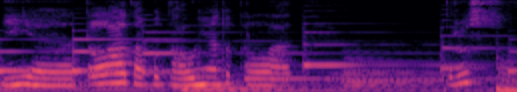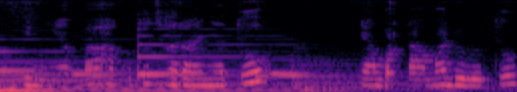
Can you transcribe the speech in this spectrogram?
Iya telat. Aku tahunya tuh telat terus ini apa aku tuh caranya tuh yang pertama dulu tuh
